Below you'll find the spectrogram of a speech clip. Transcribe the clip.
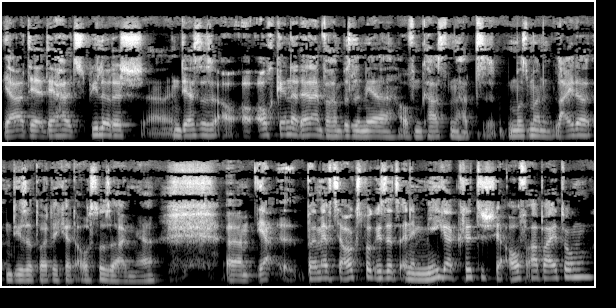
ja, der, der halt spielerisch, äh, in der es auch, auch generell einfach ein bisschen mehr auf dem Kasten hat, muss man leider in dieser Deutlichkeit auch so sagen. Ja, ähm, ja beim FC Augsburg ist jetzt eine mega kritische Aufarbeitung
